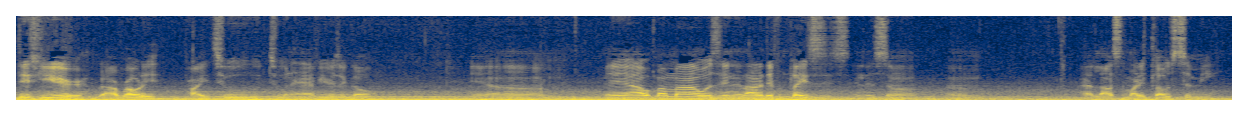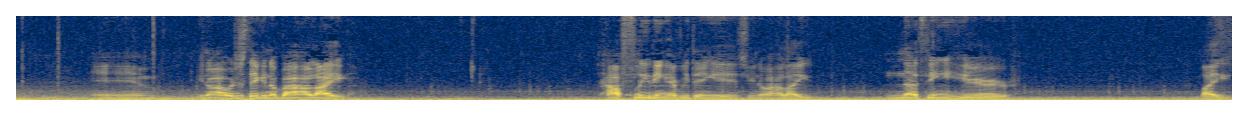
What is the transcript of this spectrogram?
this year, I wrote it probably two two and a half years ago. And um, man, I, my mind was in a lot of different places in this song. Um, I lost somebody close to me, and you know, I was just thinking about how like how fleeting everything is. You know, how like nothing here, like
